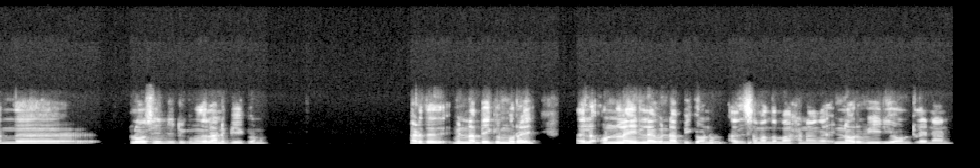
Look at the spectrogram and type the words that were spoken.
அந்த க்ளோசிங் டேட்டுக்கு முதல் அனுப்பி வைக்கணும். அடுத்தது விண்ணப்பிக்கும் முறை அதில் ஒன்லைனில் விண்ணப்பிக்கணும். அது சம்பந்தமாக நாங்கள் இன்னொரு வீடியோ ஒன்றில் நான்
